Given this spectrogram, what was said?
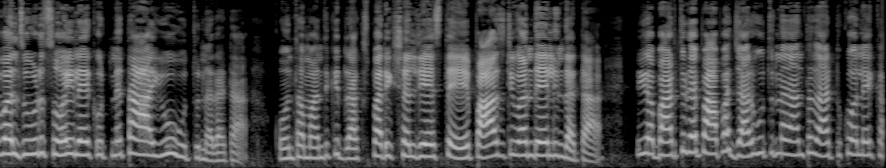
ఎవరు చూడు సోయి లేకుండానే తాగి ఊగుతున్నారట. కొంతమందికి డ్రగ్స్ పరీక్షలు చేస్తే పాజిటివ్ అని తేలిందట. ఇక బర్త్డే పాప జరుగుతున్నదంతా తట్టుకోలేక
